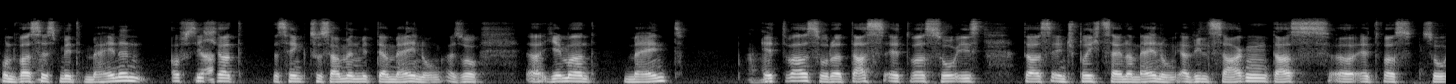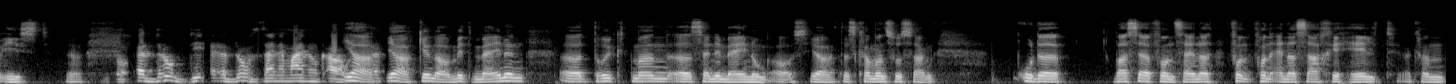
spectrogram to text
und was es mit Meinen auf sich ja. hat, das hängt zusammen mit der Meinung. Also äh, jemand meint mhm. etwas oder dass etwas so ist, das entspricht seiner Meinung. Er will sagen, dass äh, etwas so ist. Ja. Er, drückt die, er drückt seine Meinung aus. Ja, ja, ja genau. Mit meinen äh, drückt man äh, seine Meinung aus. Ja, das kann man so sagen. Oder was er von seiner, von, von einer Sache hält. Er kann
